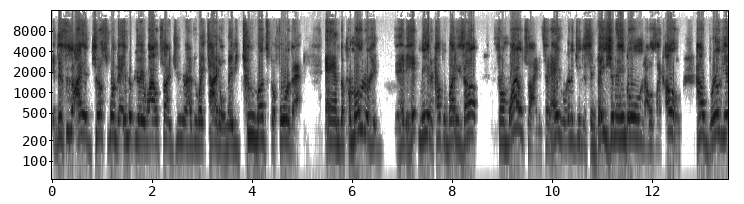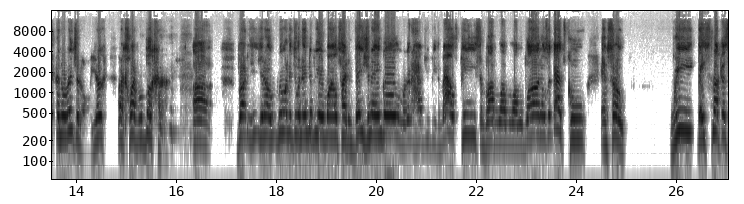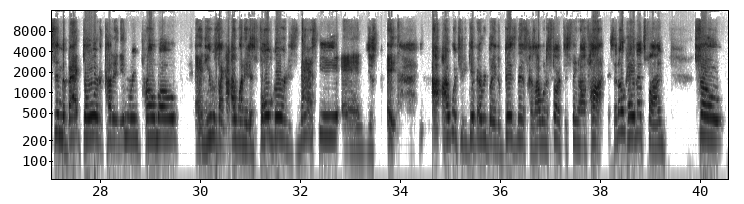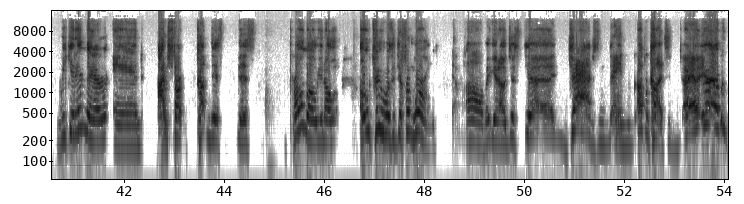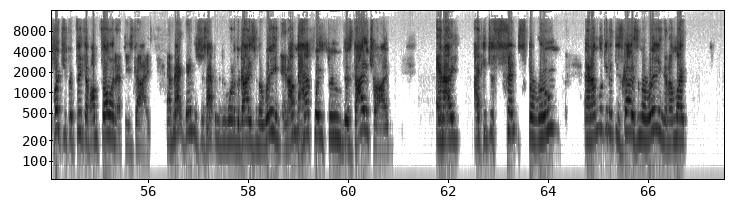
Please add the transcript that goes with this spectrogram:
this is I had just won the NWA Wildside Junior Heavyweight title maybe two months before that, and the promoter had had hit me and a couple buddies up from Wildside and said, "Hey, we're going to do this invasion angle," and I was like, "Oh, how brilliant and original! You're a clever booker." Uh, but you know, we want to do an NWA Wild Wildside invasion angle, and we're going to have you be the mouthpiece, and blah blah blah blah blah blah. And I was like, "That's cool." And so we they snuck us in the back door to cut an in ring promo, and he was like, "I want it as vulgar and as nasty, and just." Hey, I, I want you to give everybody the business because I want to start this thing off hot. I said, okay, that's fine. So we get in there and I start cutting this this promo, you know, 02 was a different world. Uh, but you know, just uh, jabs and, and uppercuts, and, uh, every punch you could think of, I'm throwing at these guys. And Mac Davis just happened to be one of the guys in the ring, and I'm halfway through this diatribe, and I I could just sense the room, and I'm looking at these guys in the ring, and I'm like,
